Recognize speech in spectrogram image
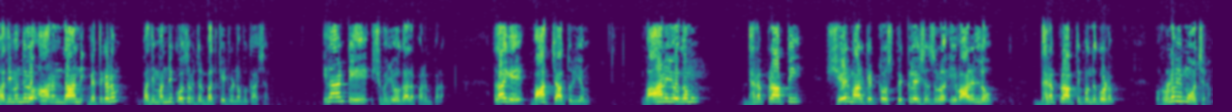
పది మందిలో ఆనందాన్ని వెతకడం పది మంది కోసం ఇతను బతికేటువంటి అవకాశాలు. ఇలాంటి శుభయోగాల పరంపర. అలాగే వాక్చాతుర్యం వాహన యోగము ధనప్రాప్తి షేర్ మార్కెట్లో స్పెక్యులేషన్స్లో ఈ వారంలో ధనప్రాప్తి పొందుకోవడం రుణ విమోచనం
